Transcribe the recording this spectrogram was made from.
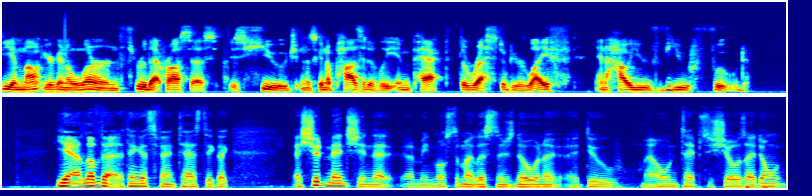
the amount you're going to learn through that process is huge and is going to positively impact the rest of your life and how you view food. Yeah, I love that. I think that's fantastic. Like I should mention that I mean most of my listeners know when I, I, do my own types of shows, I don't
